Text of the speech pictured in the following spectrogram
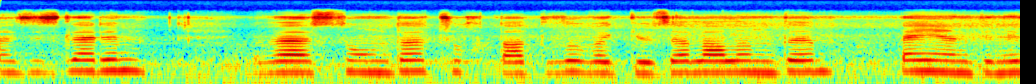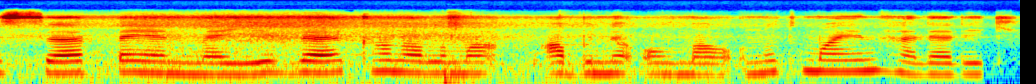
Əzizlərim və sonda çox dadlı və gözəl alındı. Bəyəndinizsə bəyənməyi və kanalıma abunə olmağı unutmayın. Hələlik.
